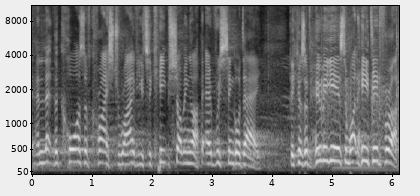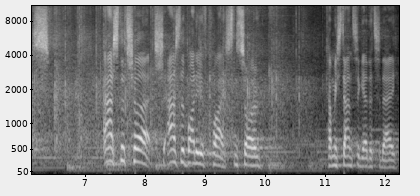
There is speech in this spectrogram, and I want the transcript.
and let the cause of Christ drive you to keep showing up every single day because of who He is and what He did for us as the church, as the body of Christ? And so, can we stand together today?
